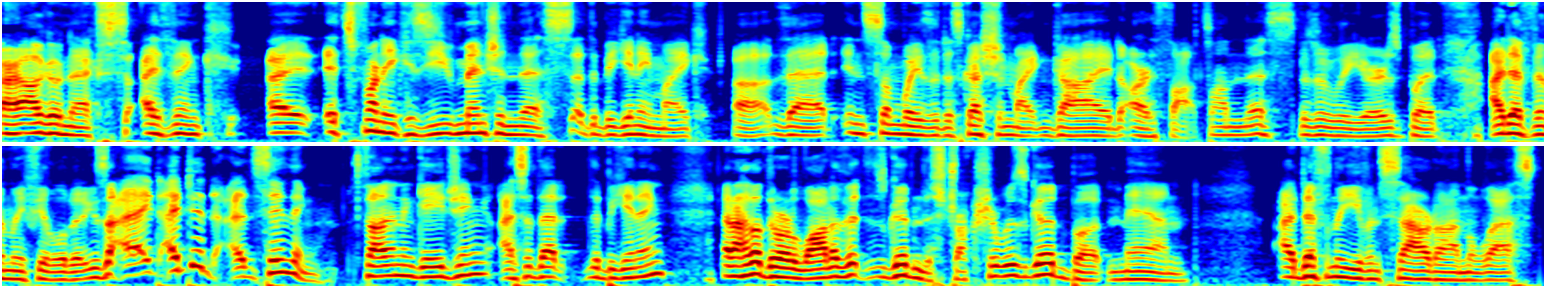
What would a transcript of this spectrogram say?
All right, I'll go next. I think I, it's funny because you mentioned this at the beginning, Mike, uh, that in some ways the discussion might guide our thoughts on this, specifically yours. But I definitely feel a little bit because I, I did uh, same thing. Found it engaging. I said that at the beginning, and I thought there were a lot of it was good and the structure was good. But man, I definitely even soured on the last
